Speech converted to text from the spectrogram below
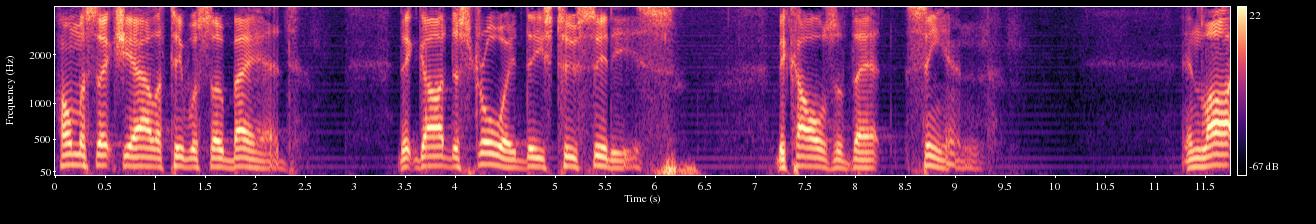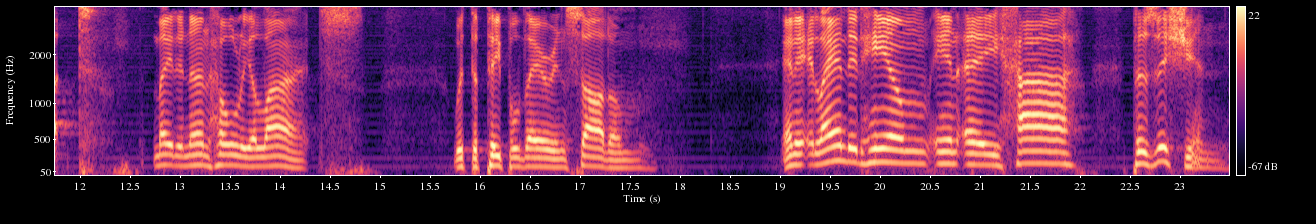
homosexuality was so bad that God destroyed these two cities because of that sin. And Lot made an unholy alliance with the people there in Sodom. And it landed him in a high position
